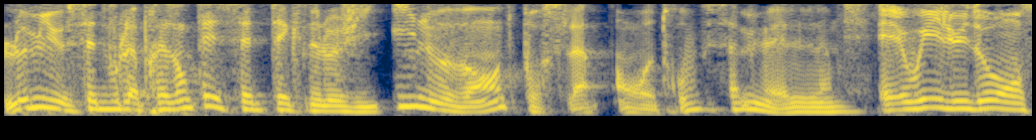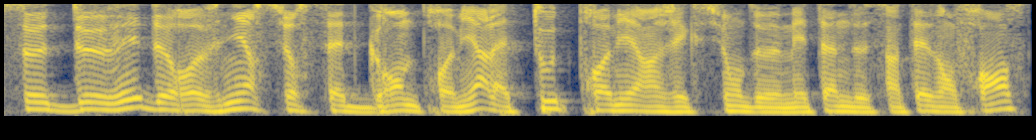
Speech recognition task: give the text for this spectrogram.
Le mieux, c'est de vous la présenter, cette technologie innovante. Pour cela, on retrouve Samuel. Et oui, Ludo, on se devait de revenir sur cette grande première, la toute première injection de méthane de synthèse en France.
